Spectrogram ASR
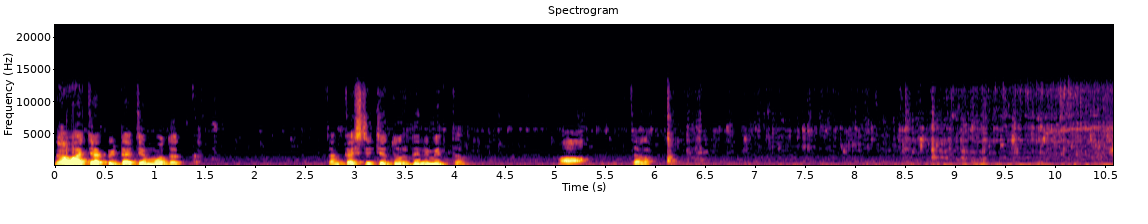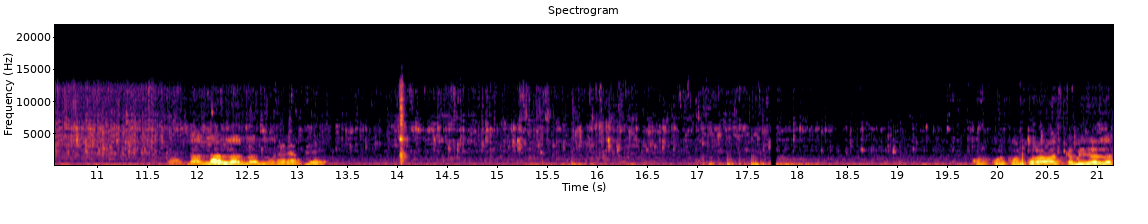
गव्हाच्या पिठाचे मोदक. संकष्टी चतुर्थी निमित्त. हा चला. ला ला ला ला ला। करपले कुरकुर कुरकुर आवाज़ कमी झाला.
